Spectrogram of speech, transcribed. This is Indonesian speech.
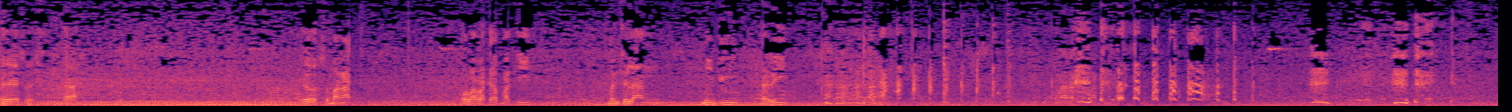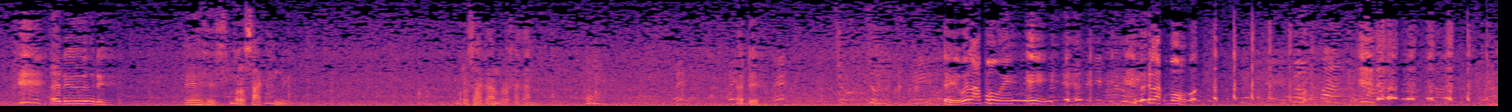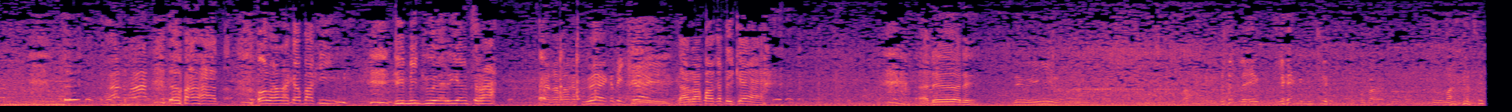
Wes, wes. Ah. Yo, semangat. Olahraga pagi menjelang minggu hari. Olahraga pagi. aduh, aduh. Yes, meresahkan nih. Meresahkan, meresahkan. Aduh. Eh, weh lapo weh. Eh. Weh lapo. Semangat olahraga pagi di minggu hari yang cerah. Karnaval kedua, ketiga ini. Karnaval ketiga. Aduh, aduh. Wingi lho. Lek lek とうまい。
